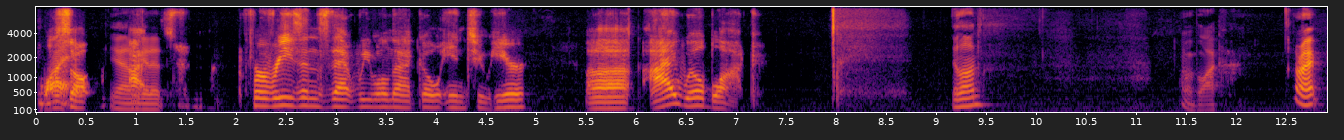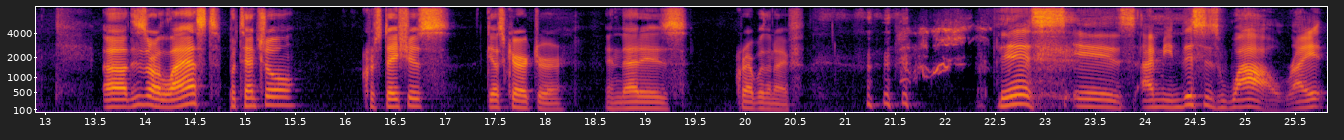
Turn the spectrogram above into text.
Why? So, Yeah, I don't I- get it. for reasons that we will not go into here, uh, I will block. Elon? I'm a block. All right. Uh, this is our last potential crustaceous guest character, and that is Crab with a Knife. This is, I mean, this is wow, right?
